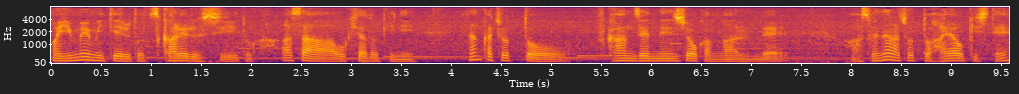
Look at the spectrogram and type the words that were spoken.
まあ、夢見てると疲れるしとか朝起きた時になんかちょっと不完全燃焼感があるんであそれならちょっと早起きして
